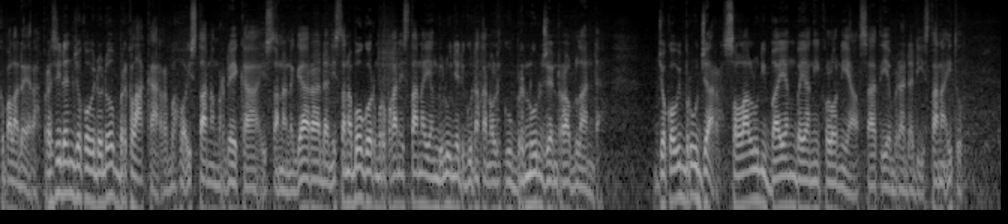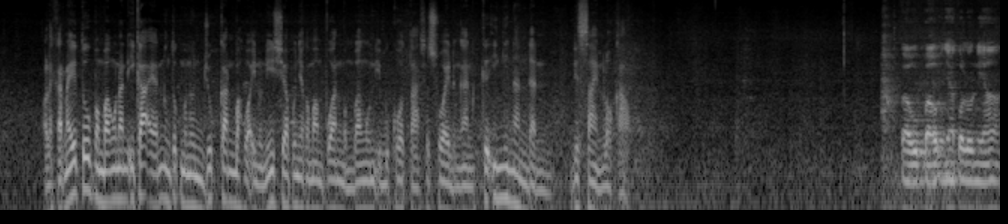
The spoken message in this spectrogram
kepala daerah, Presiden Joko Widodo berkelakar bahwa Istana Merdeka, Istana Negara, dan Istana Bogor merupakan istana yang dulunya digunakan oleh Gubernur Jenderal Belanda. Jokowi berujar selalu dibayang-bayangi kolonial saat ia berada di istana itu. Oleh karena itu, pembangunan IKN untuk menunjukkan bahwa Indonesia punya kemampuan membangun ibu kota sesuai dengan keinginan dan desain lokal. Bau-baunya kolonial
